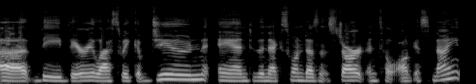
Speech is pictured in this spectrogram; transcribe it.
uh, the very last week of June, and the next one doesn't start until August 9th.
